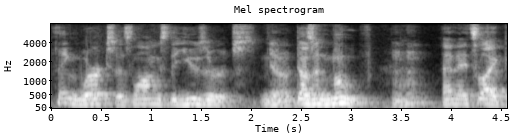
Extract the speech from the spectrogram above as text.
thing works as long as the user you know doesn't move," and it's like.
